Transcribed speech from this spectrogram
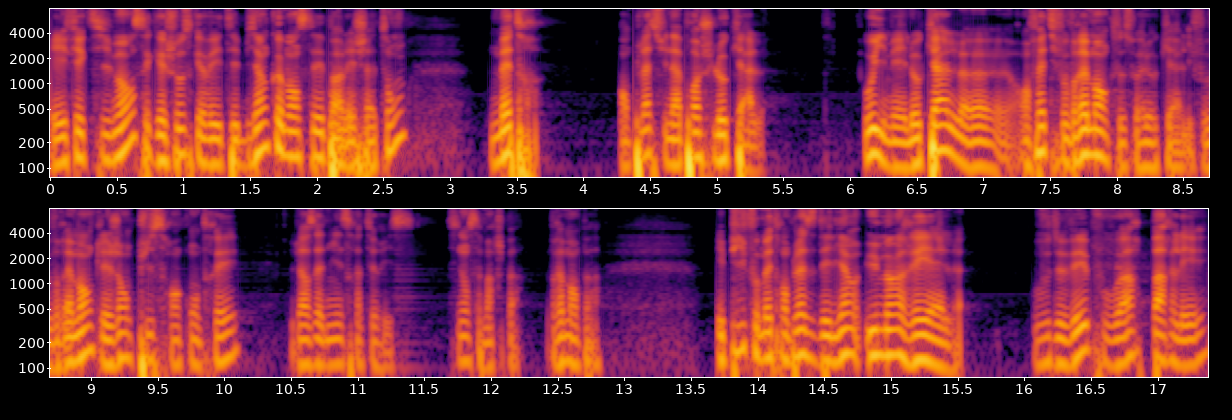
Et effectivement, c'est quelque chose qui avait été bien commencé par les chatons, mettre en place une approche locale. Oui, mais locale, euh, en fait, il faut vraiment que ce soit local. Il faut vraiment que les gens puissent rencontrer leurs administrateurs. Sinon, ça ne marche pas. Vraiment pas. Et puis, il faut mettre en place des liens humains réels. Vous devez pouvoir parler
